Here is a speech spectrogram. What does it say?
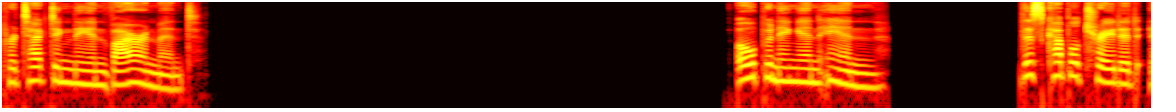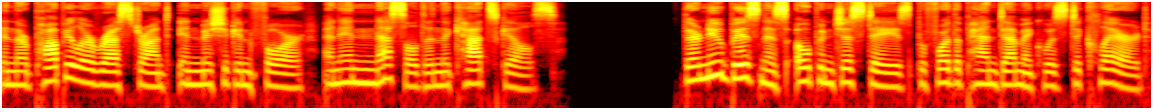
protecting the environment. Opening an inn. This couple traded in their popular restaurant in Michigan for an inn nestled in the Catskills. Their new business opened just days before the pandemic was declared.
